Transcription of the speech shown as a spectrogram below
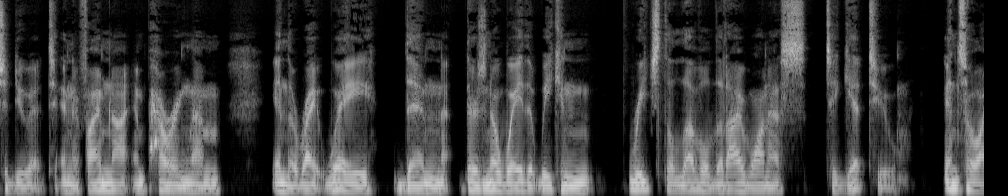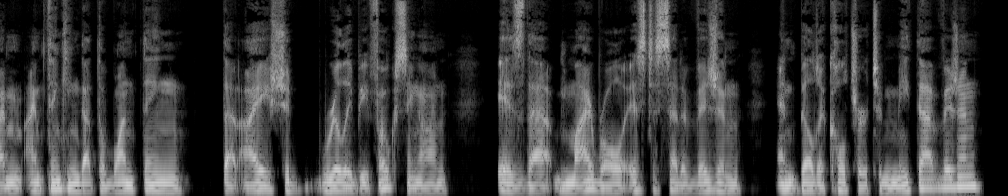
to do it. And if I'm not empowering them in the right way, then there's no way that we can reach the level that I want us to get to. And so I'm I'm thinking that the one thing that I should really be focusing on is that my role is to set a vision and build a culture to meet that vision.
